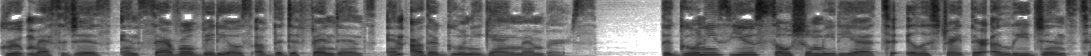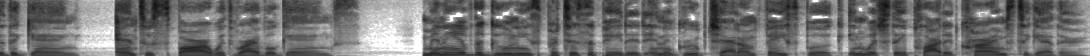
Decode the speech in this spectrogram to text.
group messages, and several videos of the defendants and other Goonie Gang members. The Goonies use social media to illustrate their allegiance to the gang and to spar with rival gangs. Many of the Goonies participated in a group chat on Facebook in which they plotted crimes together.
